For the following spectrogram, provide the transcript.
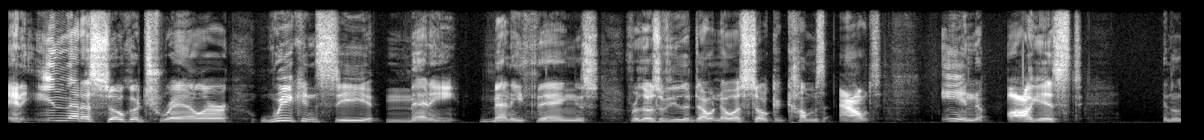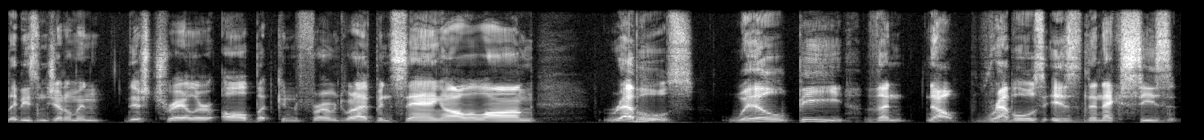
And in that Ahsoka trailer, we can see many, many things. For those of you that don't know, Ahsoka comes out in August. And ladies and gentlemen, this trailer all but confirmed what I've been saying all along. Rebels will be the no, Rebels is the next season.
